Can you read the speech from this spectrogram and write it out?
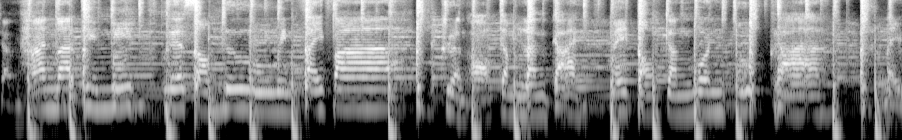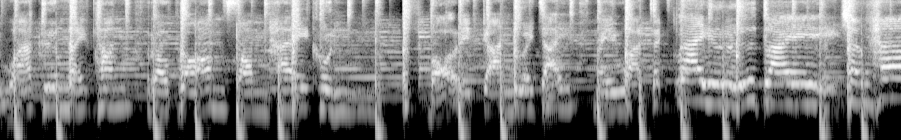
ช่างหันมาที่นี้เพื่อซ่อมลูวิ่งไฟฟ้า เครื่องออกกำลังกาย ไม่ต้องกังวลทุกครา ไม่ว่าเครื่องไหนพัง เราพร้อมซ่อมให้คุณ บริการด้วยใจ ไม่ว่าจะใกล้หรือไกลช่างหาน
